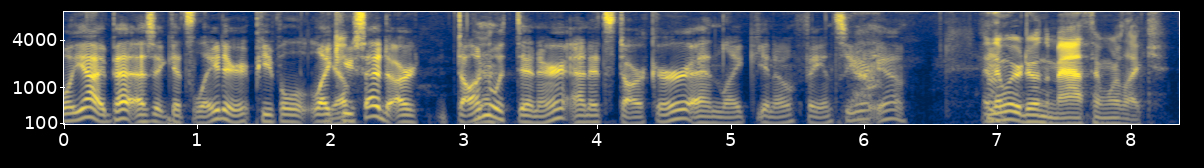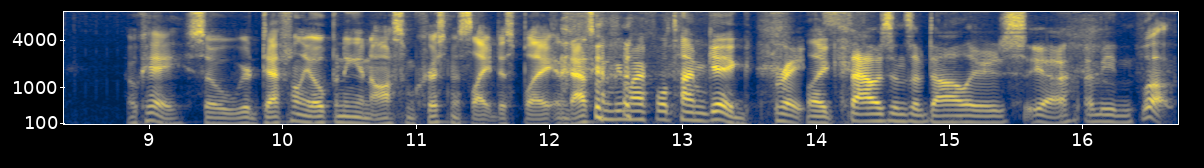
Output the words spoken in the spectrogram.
Well yeah i bet as it gets later people like you said are done Yeah. with dinner and it's darker and like you know fancier yeah, And then we were doing the math, and we're like, okay, so we're definitely opening an awesome Christmas light display, and that's gonna be my full time gig. right Like, thousands of dollars yeah i mean well,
